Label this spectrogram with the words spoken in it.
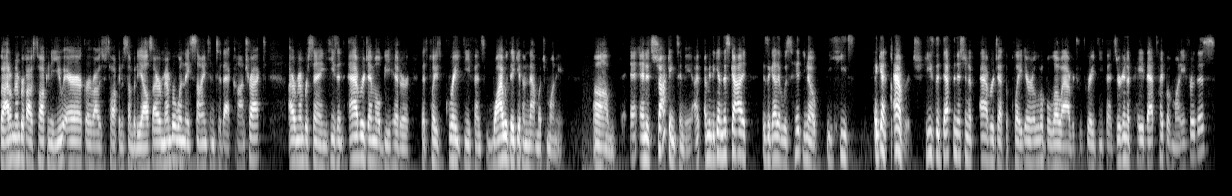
but I don't remember if I was talking to you, Eric, or if I was just talking to somebody else. I remember when they signed him to that contract. I remember saying he's an average MLB hitter that plays great defense. Why would they give him that much money? Um, and, and it's shocking to me. I, I mean, again, this guy is a guy that was hit. You know, he's again average. He's the definition of average at the plate. You're a little below average with great defense. You're going to pay that type of money for this?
